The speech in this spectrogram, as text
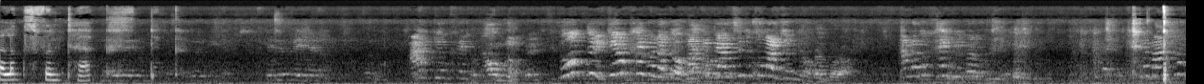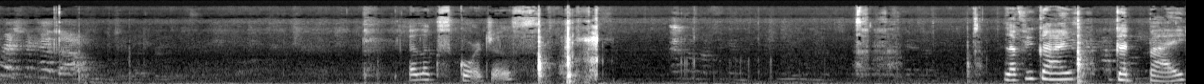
That looks fantastic. It looks gorgeous. Love you guys. Goodbye.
